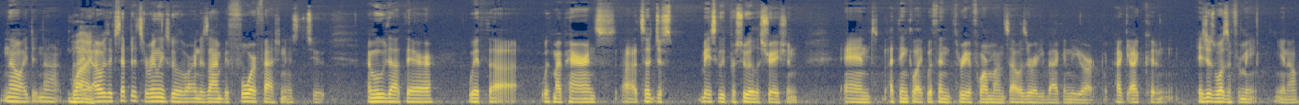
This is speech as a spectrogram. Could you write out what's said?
no, I did not. Why? I, I was accepted to Ringling School of Art and Design before Fashion Institute. I moved out there with uh, with my parents uh, to just basically pursue illustration, and I think like within three or four months, I was already back in New York. I, I couldn't. It just wasn't for me, you know.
